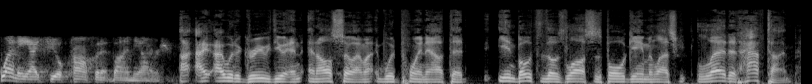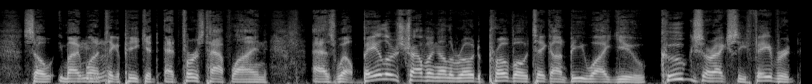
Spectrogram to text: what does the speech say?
20, I feel confident buying the Irish. I, I would agree with you, and, and also I would point out that in both of those losses, bowl game and last week, led at halftime. So you might mm-hmm. want to take a peek at, at first half line as well. Baylor's traveling on the road to Provo to take on BYU. Cougs are actually favored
